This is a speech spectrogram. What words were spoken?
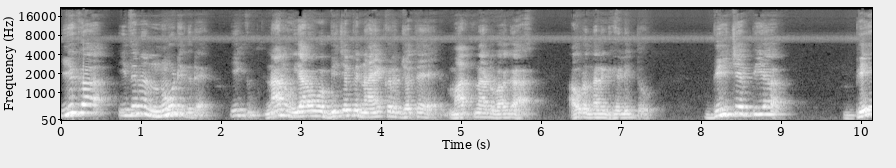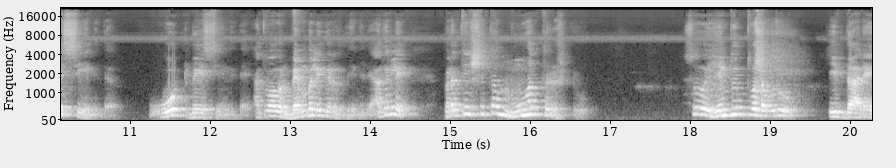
ಈಗ ಇದನ್ನು ನೋಡಿದರೆ, ಈಗ ನಾನು ಯಾವ ಬಿ ಜೆ ಪಿ ನಾಯಕರ ಜೊತೆ ಮಾತನಾಡುವಾಗ ಅವರು ನನಗೆ ಹೇಳಿದ್ದು ಬಿ ಜೆ ಪಿಯ ಬೇಸ್ ಏನಿದೆ, ವೋಟ್ ಬೇಸ್ ಏನಿದೆ, ಅಥವಾ ಅವರು ಬೆಂಬಲಿಗರದ್ದು ಏನಿದೆ, ಅದರಲ್ಲಿ ಪ್ರತಿಶತ ಮೂವತ್ತರಷ್ಟು. ಸೊ ಹಿಂದುತ್ವದವರು ಇದ್ದಾರೆ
